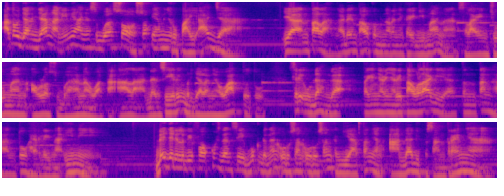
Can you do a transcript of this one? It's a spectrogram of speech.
Atau jangan-jangan ini hanya sebuah sosok yang menyerupai aja? Ya entahlah, nggak ada yang tahu kebenarannya kayak gimana selain cuman Allah Subhanahu wa taala dan seiring berjalannya waktu tuh Sri udah nggak pengen nyari-nyari tahu lagi ya tentang hantu Herlina ini. Dia jadi lebih fokus dan sibuk dengan urusan-urusan kegiatan yang ada di pesantrennya.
